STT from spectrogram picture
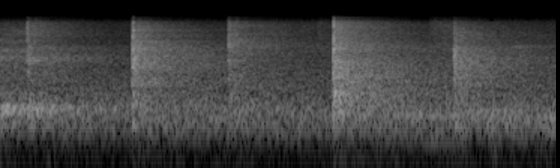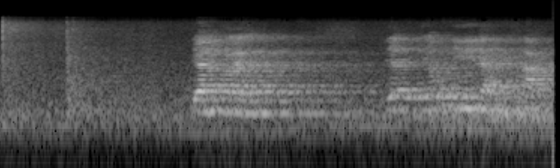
Rằng là dẫn giống như là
